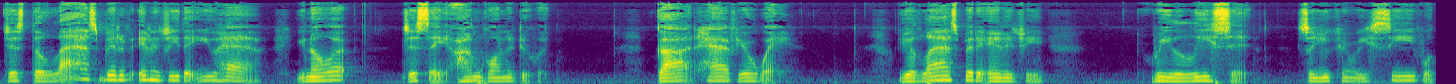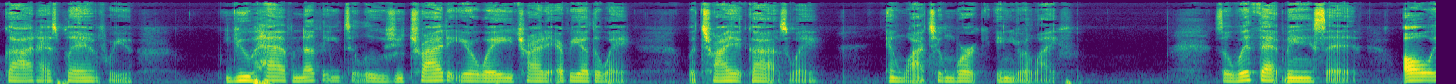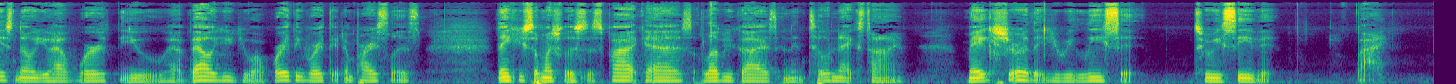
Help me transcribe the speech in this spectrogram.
just the last bit of energy that you have, you know what? Just say, I'm going to do it. God, have your way. Your last bit of energy, release it so you can receive what God has planned for you. You have nothing to lose. You tried it your way, you tried it every other way, but try it God's way and watch Him work in your life. So, with that being said, always know you have worth, you have value, you are worthy, worth it, and priceless. Thank you so much for listening to this podcast. I love you guys, and until next time, make sure that you release it to receive it. Bye.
